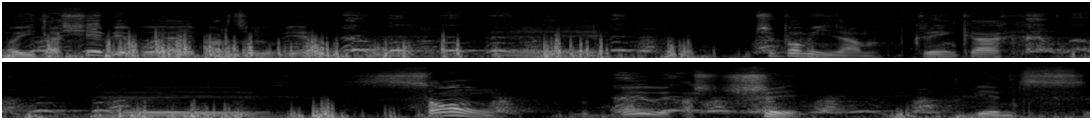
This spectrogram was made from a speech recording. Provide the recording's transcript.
no i dla siebie, bo ja je bardzo lubię. E, przypominam, w Krynkach są lub były aż trzy więc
